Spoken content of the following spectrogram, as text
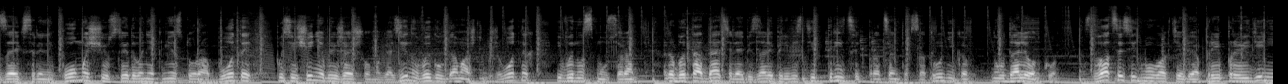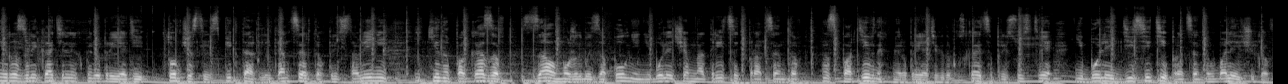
за экстренной помощью, следование к месту работы, посещение ближайшего магазина, выгул домашних животных и вынос мусора. Работодатели обязали перевести 30% сотрудников на удаленку. С 27 октября при проведении развлекательных мероприятий, в том числе спектаклей, концертов, представлений и кинопоказов, зал может быть заполнен не более чем на 30%. На спортивных мероприятиях допускается присутствие не более 10% болельщиков.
